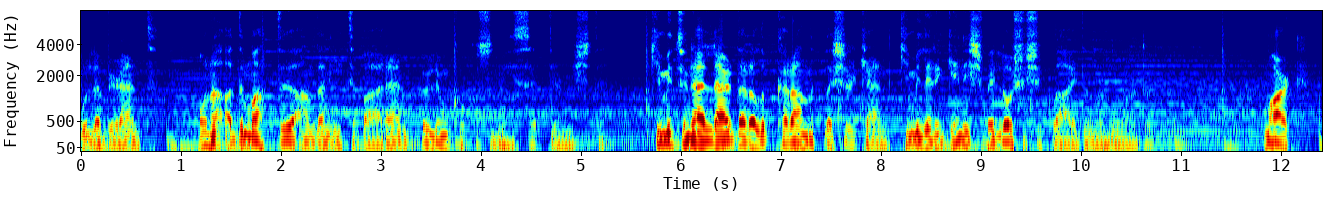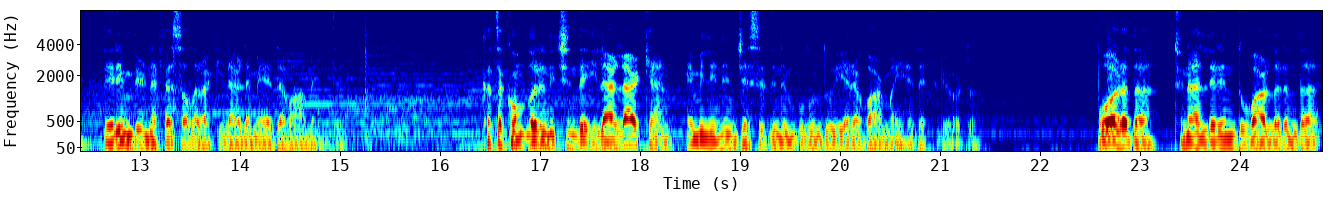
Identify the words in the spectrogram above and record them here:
bu labirent, ona adım attığı andan itibaren ölüm kokusunu hissettirmişti. Kimi tüneller daralıp karanlıklaşırken, kimileri geniş ve loş ışıkla aydınlanıyordu. Mark, derin bir nefes alarak ilerlemeye devam etti. Katakombların içinde ilerlerken Emily'nin cesedinin bulunduğu yere varmayı hedefliyordu. Bu arada tünellerin duvarlarında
